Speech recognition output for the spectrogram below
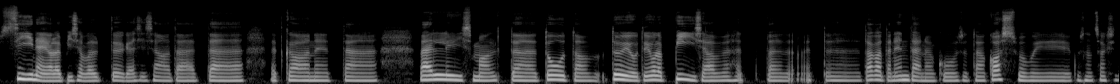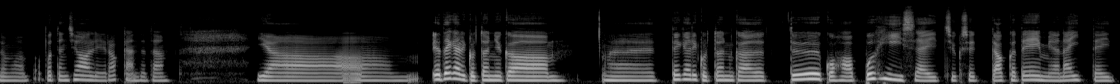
siin ei ole piisavalt töökäsi saada, et, äh, et ka need äh, välismaalt toodav tööjõud ei ole piisav, et, et tagada nende nagu seda kasvu või kus nad saaksid oma potentsiaali rakendada. ja, ja tegelikult on ju ka tegelikult on ka töökohapõhiseid niisuguseid akadeemia näiteid,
